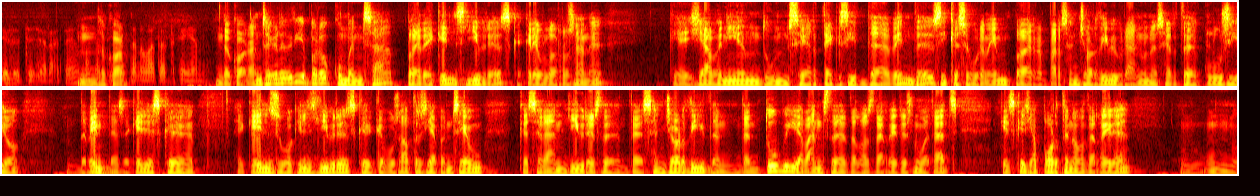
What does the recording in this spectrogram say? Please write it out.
és exagerat, eh? Mm, d'acord. de novetats que hi ha. D'acord, ens agradaria però començar per aquells llibres que creu la Rosana que ja venien d'un cert èxit de vendes i que segurament per, per Sant Jordi viuran una certa eclosió de vendes, aquelles que, aquells o aquells llibres que, que vosaltres ja penseu que seran llibres de, de Sant Jordi, d'en d'en Tubi, abans de, de les darreres novetats, aquells que ja porten al darrere un, un,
